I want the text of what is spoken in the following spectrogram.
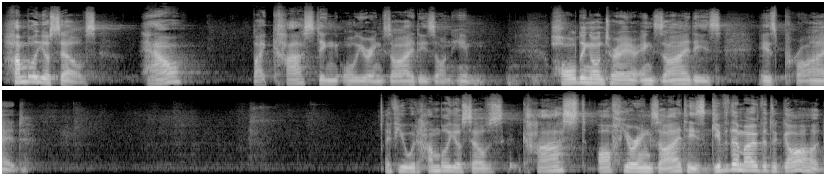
Humble yourselves. How? By casting all your anxieties on Him. Holding on to our anxieties is pride. If you would humble yourselves, cast off your anxieties, give them over to God.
